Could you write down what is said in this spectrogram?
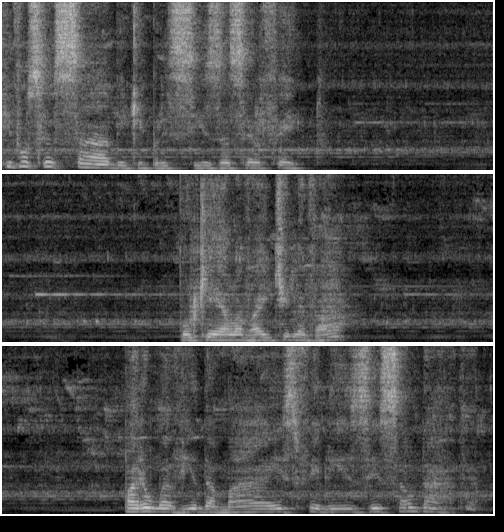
que você sabe que precisa ser feito. Porque ela vai te levar para uma vida mais feliz e saudável.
